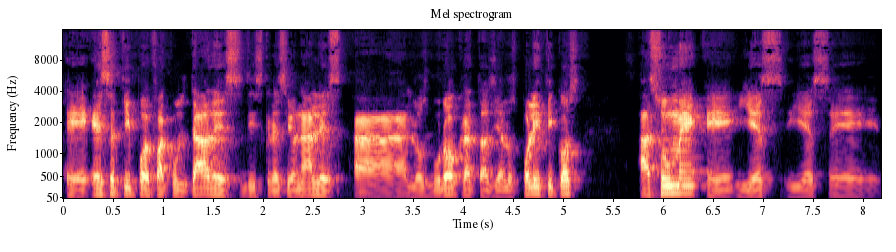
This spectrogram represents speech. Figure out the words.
eh, ese tipo de facultades discrecionales a los burócratas y a los políticos, asume eh, y es, y es eh,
